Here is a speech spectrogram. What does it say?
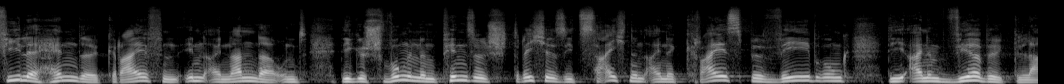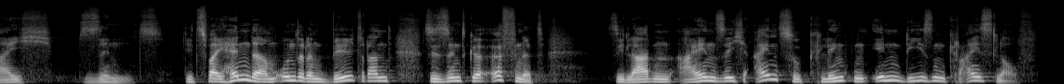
Viele Hände greifen ineinander und die geschwungenen Pinselstriche, sie zeichnen eine Kreisbewegung, die einem Wirbel gleich sind. Die zwei Hände am unteren Bildrand, sie sind geöffnet. Sie laden ein, sich einzuklinken in diesen Kreislauf.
